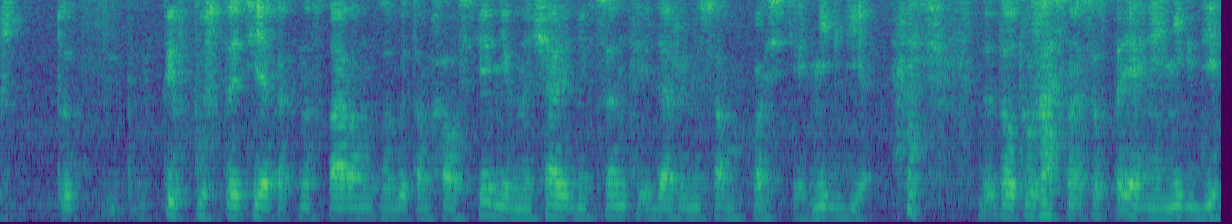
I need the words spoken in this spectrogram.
что ты в пустоте, как на старом забытом холсте, ни в начале, ни в центре, и даже не сам в хвосте, нигде. Это вот ужасное состояние, нигде.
